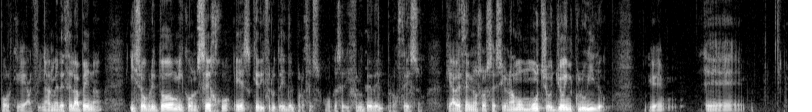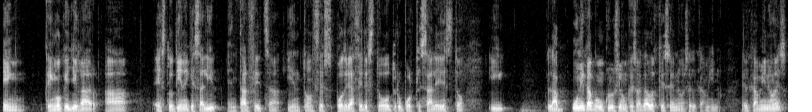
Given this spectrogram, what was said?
porque al final merece la pena y sobre todo mi consejo es que disfrutéis del proceso o que se disfrute del proceso, que a veces nos obsesionamos mucho, yo incluido, que, eh, en tengo que llegar a esto tiene que salir en tal fecha y entonces podré hacer esto otro porque sale esto y la única conclusión que he sacado es que ese no es el camino. El camino es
